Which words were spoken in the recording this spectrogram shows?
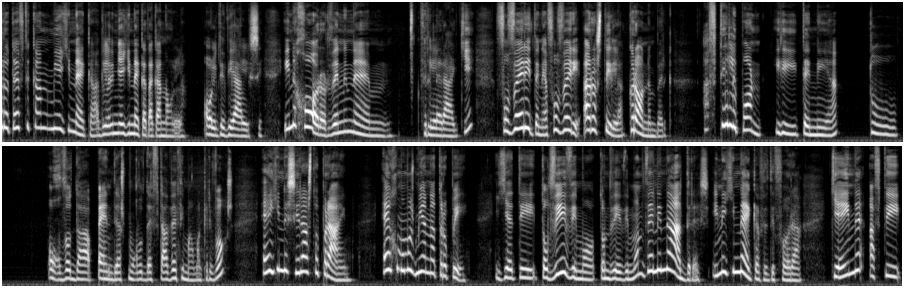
ερωτεύτηκαν μια γυναίκα, δηλαδή μια γυναίκα τα έκανε όλα όλη τη διάλυση. Είναι horror, δεν είναι θριλεράκι. Φοβερή ταινία, φοβερή, αρρωστήλα, Κρόνεμπεργκ. Αυτή λοιπόν η ταινία του 85 ας πούμε 87 δεν θυμάμαι ακριβώς έγινε σειρά στο Prime. Έχουμε όμως μια ανατροπή γιατί το δίδυμο των δίδυμων δεν είναι άντρες, είναι γυναίκα αυτή τη φορά και είναι αυτή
